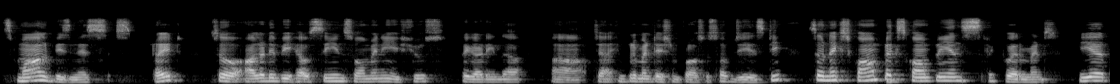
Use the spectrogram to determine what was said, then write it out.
small businesses, right? So already we have seen so many issues regarding the uh, implementation process of GST. So next complex compliance requirements. Here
